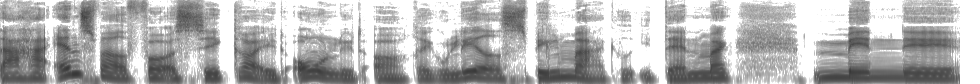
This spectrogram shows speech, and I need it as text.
der har ansvaret for at sikre et ordentligt og reguleret spilmarked i Danmark. Men øh,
